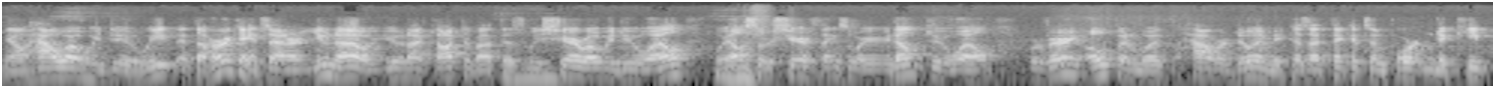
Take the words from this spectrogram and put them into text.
you know, how well we do. We at the Hurricane Center, you know, you and I've talked about this. We share what we do well. We mm-hmm. also share things where we don't do well. We're very open with how we're doing because I think it's important to keep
